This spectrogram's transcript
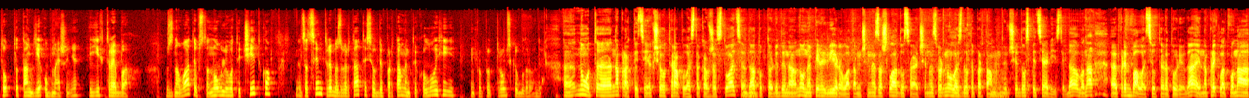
тобто там є обмеження. Їх треба взнавати, встановлювати чітко. За цим треба звертатися у департамент екології Дніпропетровської облради. Е, Ну от е, на практиці, якщо трапилась така вже ситуація, да, тобто людина ну не перевірила там, чи не зайшла до сайт, чи не звернулась до департаменту, чи до спеціалістів, да, вона е, придбала цю територію, да, і, наприклад, вона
